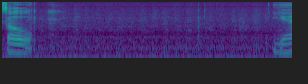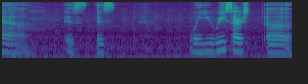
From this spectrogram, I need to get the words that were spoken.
So, yeah, it's it's when you research uh,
